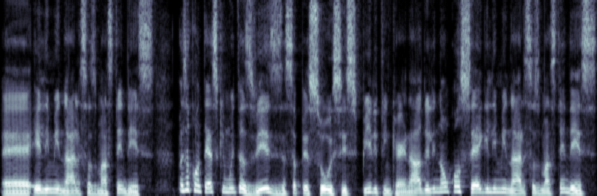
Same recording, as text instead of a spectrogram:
é, eliminar essas más tendências. Mas acontece que muitas vezes essa pessoa, esse espírito encarnado, ele não consegue eliminar essas más tendências.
